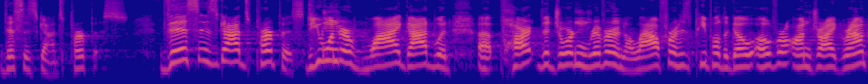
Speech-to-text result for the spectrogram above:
This is God's purpose. This is God's purpose. Do you wonder why God would uh, part the Jordan River and allow for his people to go over on dry ground?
